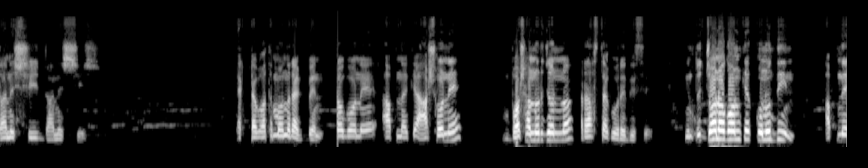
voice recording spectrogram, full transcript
ধানের শীষ। একটা কথা মনে রাখবেন, জনগণে আপনাকে আসনে বসানোর জন্য রাস্তা করে দিছে। কিন্তু জনগণকে কোনোদিন আপনি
